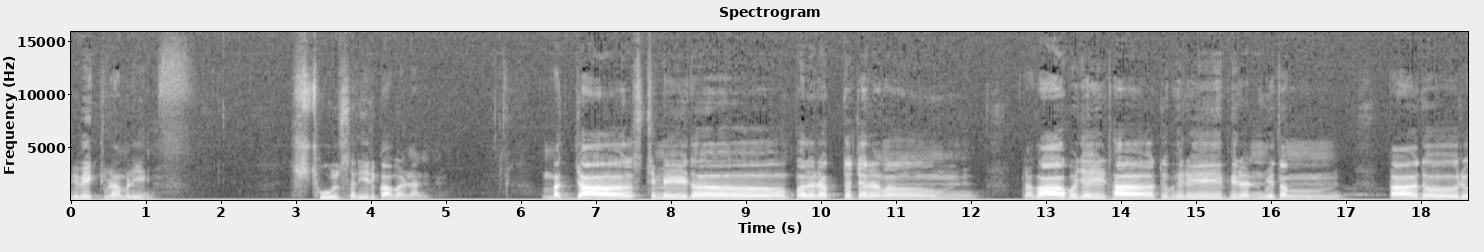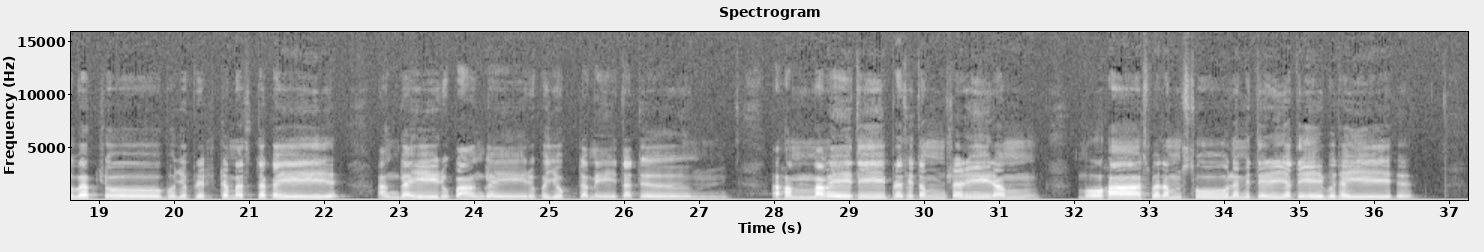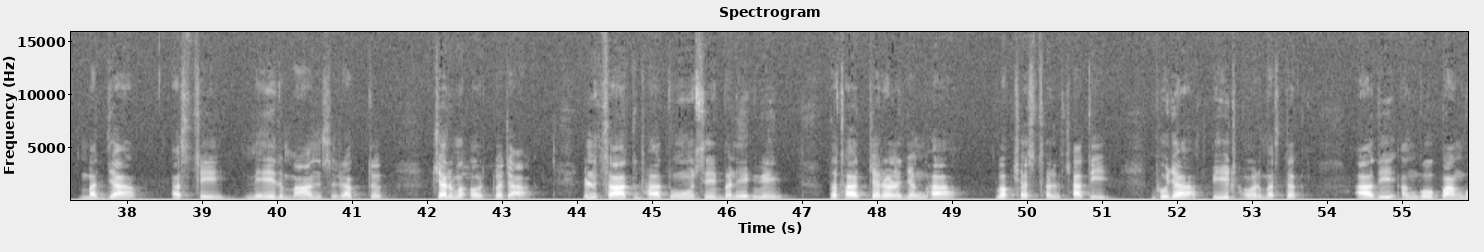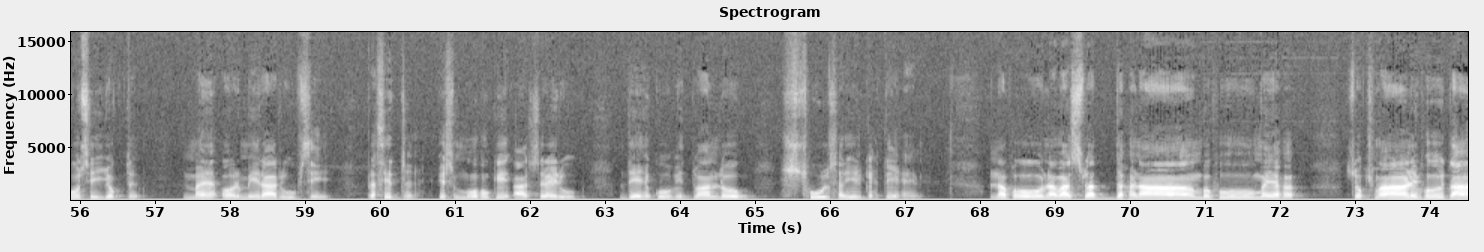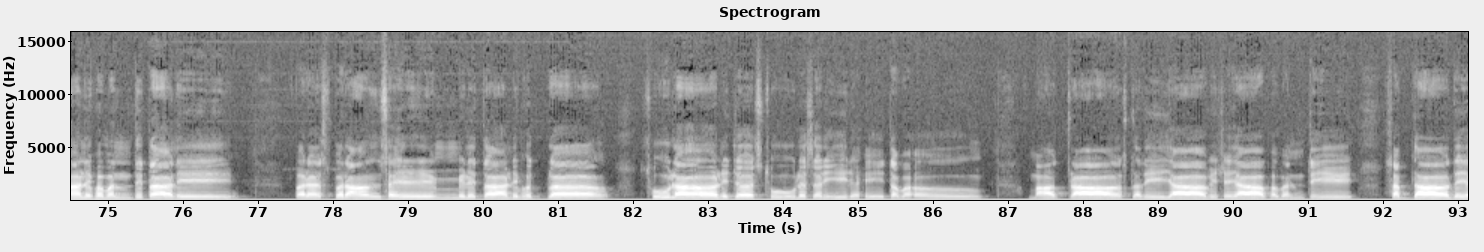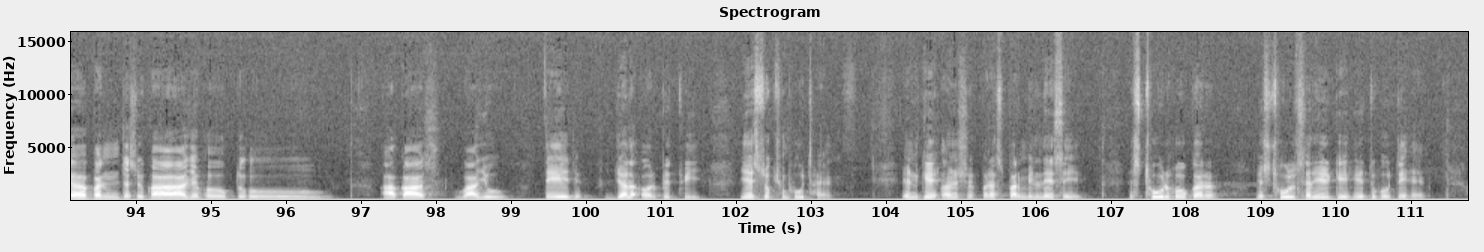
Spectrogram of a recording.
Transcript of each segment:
विवेक चूड़ामणि स्थूल शरीर का वर्णन। मज्जास्थिमेद पलरक्तचर्म त्वगाहुजैर्धातुभिरेभिरन्वितं पादोरुवक्षो भुजपृष्ठमस्तकै अङ्गैरुपाङ्गैरुपयुक्तमेतत् अहम ममेति प्रथितं शरीरं, मोहास्पदं स्थूलमितिर्यते बुधैः। मज्जा, अस्थि, मेद, मांस, रक्त, चर्म और त्वचा, इन सात धातुओं से बने हुए तथा चरण, जंघा, वक्षस्थल, छाती, भुजा, पीठ और मस्तक आदि अंगोपांगों से युक्त मैं और मेरा रूप से प्रसिद्ध इस मोह के आश्रय रूप, देह को विद्वान लोग स्थूल शरीर कहते हैं। नभो नभस्वदहनाम्बभूमय सूक्ष्माणि भूतानि भवन्ति तानि परस्परांशैर्मिलितानि भूत्वा स्थूलानि च स्थूल शरीर स्थूलशरीरहेतवः मात्रास्तदीया विषया भवन्ति। शब्दादय पंच पंचसुखाय भोक्तुः। आकाश, वायु, तेज, जल और पृथ्वी, ये सूक्ष्म भूत हैं। इनके अंश परस्पर मिलने से स्थूल होकर स्थूल शरीर के हेतु होते हैं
